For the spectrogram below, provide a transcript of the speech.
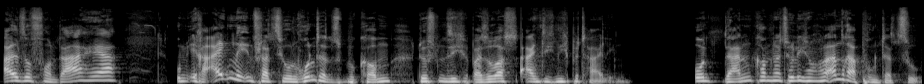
Also von daher um ihre eigene Inflation runterzubekommen, dürften sich bei sowas eigentlich nicht beteiligen. Und dann kommt natürlich noch ein anderer Punkt dazu.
